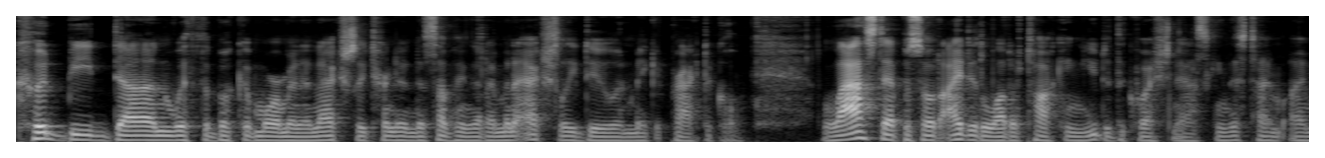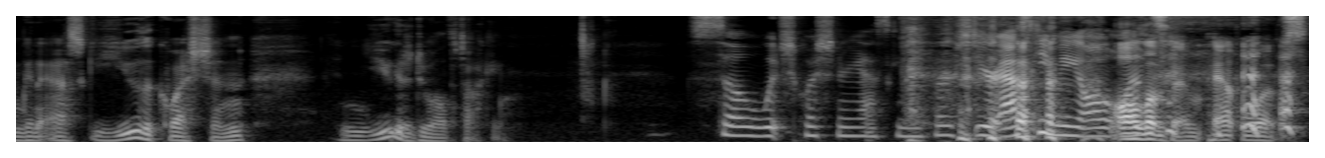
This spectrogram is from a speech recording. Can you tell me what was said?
could be done with the Book of Mormon and actually turn it into something that I'm going to actually do and make it practical? Last episode, I did a lot of talking. You did the question asking. This time, I'm going to ask you the question, and you get to do all the talking. So, which question are you asking me first? You're asking me all all once. of them at once.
